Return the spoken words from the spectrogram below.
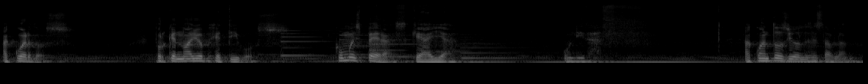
acuerdos. Porque no hay objetivos. ¿Cómo esperas que haya unidad? ¿A cuántos Dios les está hablando?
